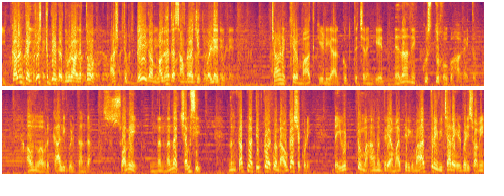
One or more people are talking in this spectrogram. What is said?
ಈ ಕಳಂಕ ಎಷ್ಟು ಬೇಗ ದೂರ ಆಗತ್ತೋ ಅಷ್ಟು ಬೇಗ ಮಗಧ ಸಾಮ್ರಾಜ್ಯಕ್ಕೆ ಒಳ್ಳೇದು ಚಾಣಕ್ಯರ ಮಾತು ಕೇಳಿ ಆ ಗುಪ್ತಚರಂಗೆ ನೆಲಾನೆ ಕುಸ್ದು ಹೋಗೋ ಹಾಗಾಯ್ತು. ಅವನು ಅವ್ರ ಕಾಲಿಗೆ ಬೀಳ್ತಾ ಅಂದ, ಸ್ವಾಮಿ, ನನ್- ನನ್ನ ಕ್ಷಮಿಸಿ. ನನ್ನ ತಪ್ಪನ ತಿದ್ಕೊಳಕ್ ಒಂದು ಅವಕಾಶ ಕೊಡಿ. ದಯವಿಟ್ಟು ಮಹಾಮಂತ್ರಿ ಅಮಾತ್ಯರಿಗೆ ಮಾತ್ರ ಈ ವಿಚಾರ ಹೇಳ್ಬೇಡಿ ಸ್ವಾಮಿ,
